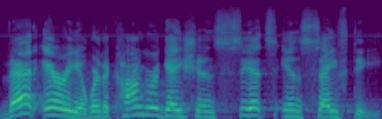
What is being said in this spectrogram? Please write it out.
that area where the congregation sits in safety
